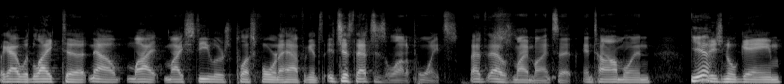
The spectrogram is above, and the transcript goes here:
Like I would like to now my my Steelers plus four and a half against it's just that's just a lot of points. That that was my mindset. And Tomlin, yeah. divisional game.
